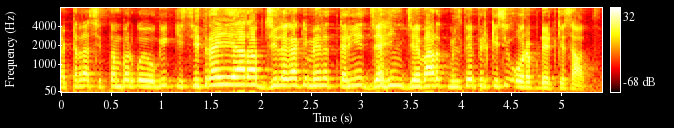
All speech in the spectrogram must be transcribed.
अट्ठारह सितंबर को होगी। किसी इतना ही यार आप जी लगा के मेहनत करिए। जय हिंद, जय भारत। मिलते हैं फिर किसी और अपडेट के साथ।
